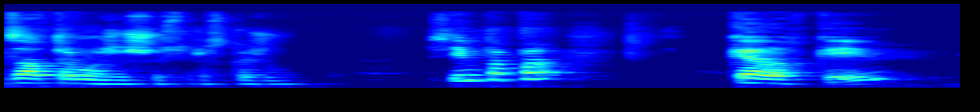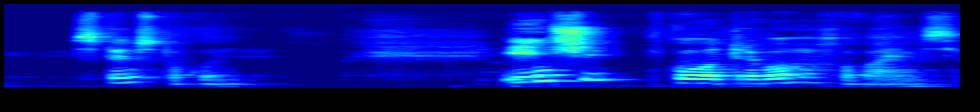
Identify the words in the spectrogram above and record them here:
Завтра, може, щось розкажу. Всім папа. Келах в Києві. Спим спокійно. Інші, в кого тривога, ховаємося.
